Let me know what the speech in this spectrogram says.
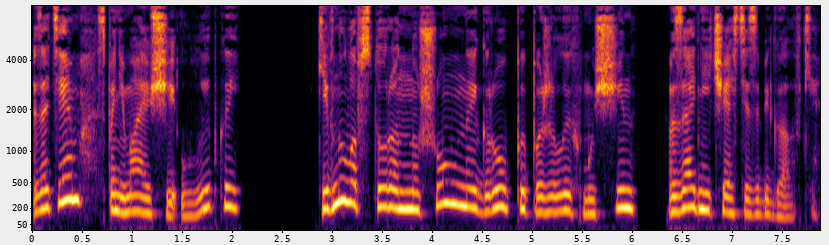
Затем, с понимающей улыбкой, кивнула в сторону шумной группы пожилых мужчин в задней части забегаловки.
